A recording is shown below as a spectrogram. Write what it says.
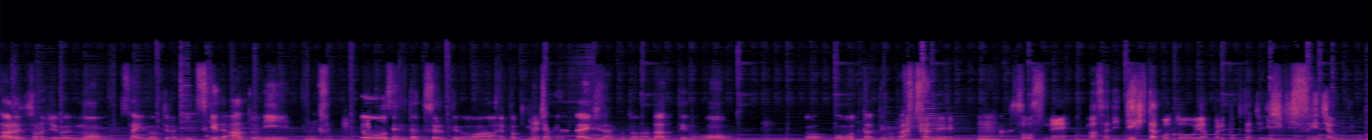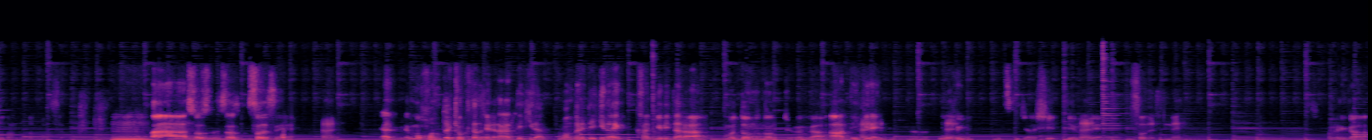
あるその自分の才能っていうのを見つけた後にうん。環境を選択するっていうのはやっぱめちゃくちゃ大事なことなんだっていうのを、と思ったっていうのがあったんで、うん。そうですね。まさにできたことをやっぱり僕たちは意識しすぎちゃうってことうんあそうですねそうそうですね。はいいやもう本当に極端ですよね。だからできな本当にできない環境にいたら、もうどんどんどんどん自分が、あできないんだなっていうふうに見つけちゃうしっていうので、はいそうですね。それが、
